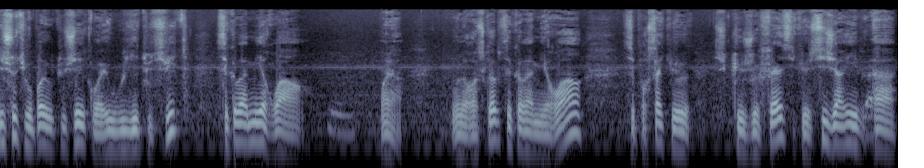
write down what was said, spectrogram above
des choses qui ne vont pas nous toucher, qu'on va oublier tout de suite. C'est comme un miroir. Voilà. Mon horoscope, c'est comme un miroir. C'est pour ça que ce que je fais, c'est que si j'arrive à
